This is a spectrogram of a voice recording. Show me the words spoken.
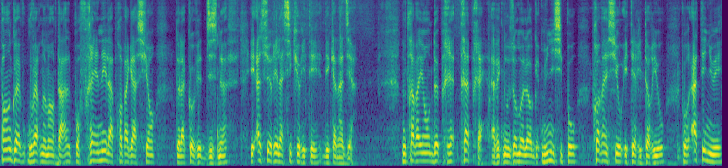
pan-gouvernementale pour freiner la propagation de la COVID-19 et assurer la sécurité des Canadiens. Nous travaillons de très près avec nos homologues municipaux, provinciaux et territoriaux pour atténuer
